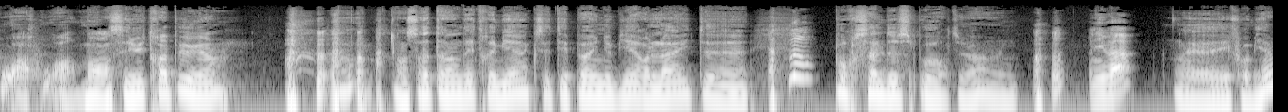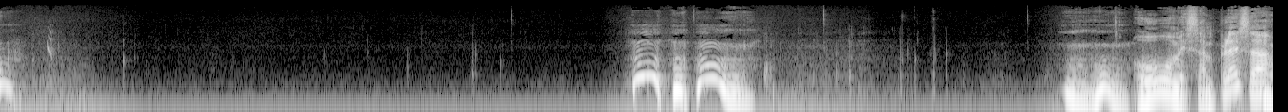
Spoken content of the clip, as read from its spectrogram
ouah, ouah. Bon, c'est du trapu, hein. On s'attendait très bien que c'était pas une bière light euh, pour salle de sport, tu vois. On y va? Euh, il faut bien. Oh, mais ça me plaît ça.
